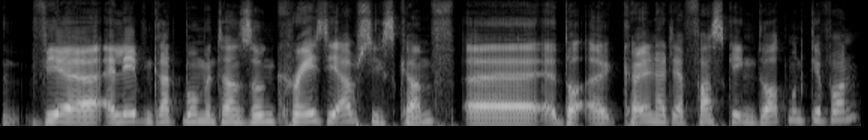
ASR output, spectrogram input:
Wir erleben gerade momentan so einen crazy Abstiegskampf. Äh, äh, Köln hat ja fast gegen Dortmund gewonnen.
